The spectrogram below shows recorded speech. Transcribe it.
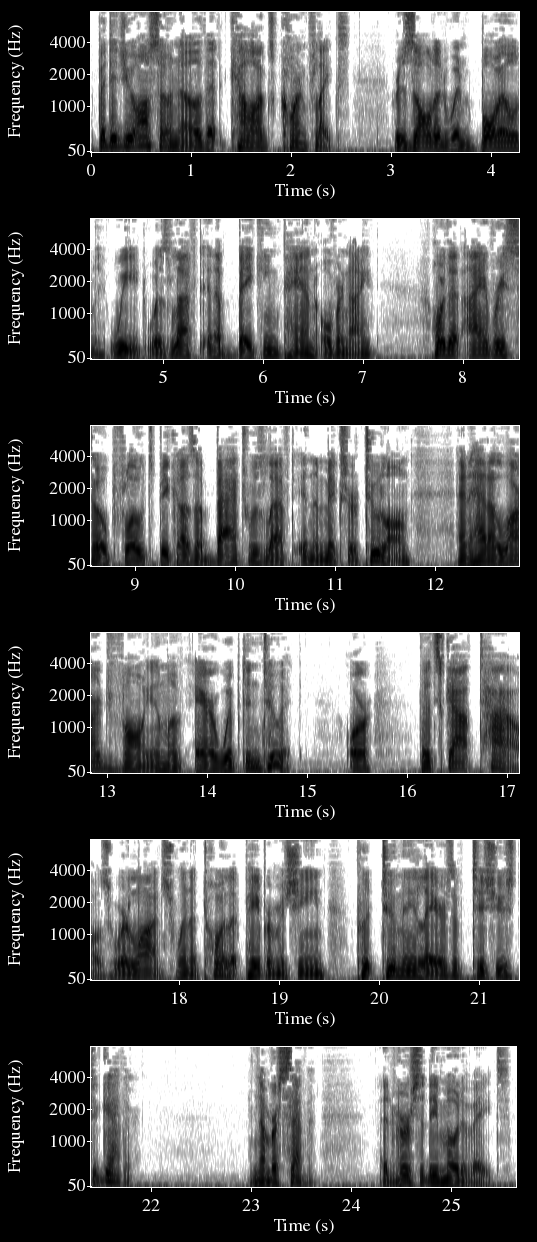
But did you also know that Kellogg's cornflakes resulted when boiled wheat was left in a baking pan overnight? or that ivory soap floats because a batch was left in the mixer too long and had a large volume of air whipped into it, or that Scott towels were launched when a toilet paper machine put too many layers of tissues together. Number seven, adversity motivates.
